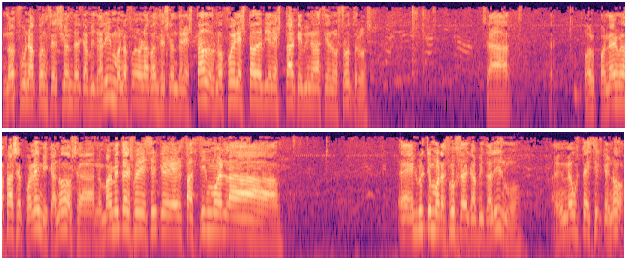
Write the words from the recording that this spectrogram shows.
No fue una concesión del capitalismo, no fue una concesión del Estado, no fue el Estado del bienestar que vino hacia nosotros. O sea, por poner una frase polémica, ¿no? O sea, normalmente suele decir que el fascismo es la el último refugio del capitalismo. A mí me gusta decir que no.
